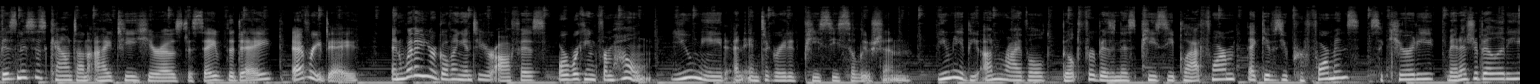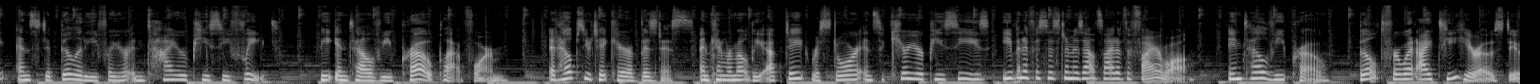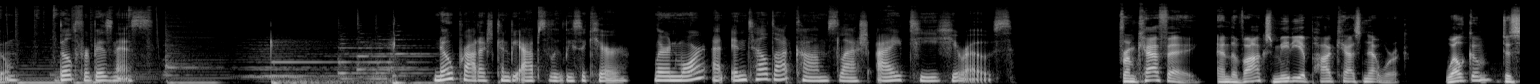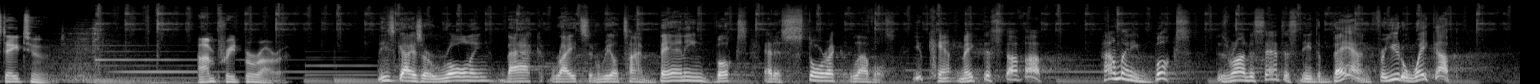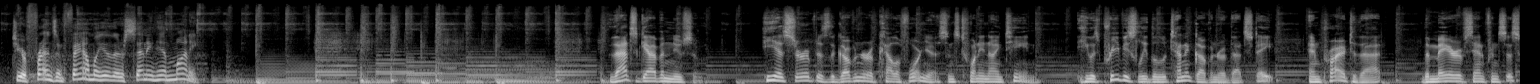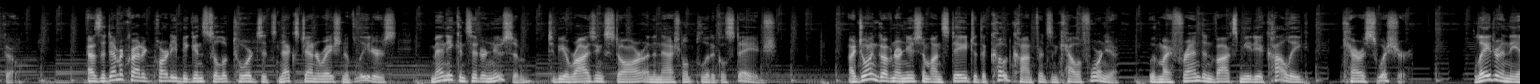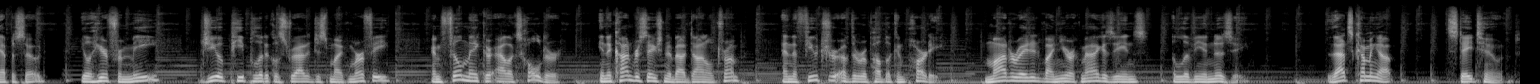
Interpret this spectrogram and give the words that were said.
Businesses count on IT heroes to save the day every day. And whether you're going into your office or working from home, you need an integrated PC solution. You need the unrivaled, built for business PC platform that gives you performance, security, manageability, and stability for your entire PC fleet. The Intel vPro platform. It helps you take care of business and can remotely update, restore, and secure your PCs even if a system is outside of the firewall. Intel vPro built for what IT heroes do, built for business. No product can be absolutely secure. Learn more at intel.com/itheroes. From Cafe and the Vox Media Podcast Network, welcome to Stay Tuned. I'm Preet Bharara. These guys are rolling back rights in real time, banning books at historic levels. You can't make this stuff up. How many books does Ron DeSantis need to ban for you to wake up to your friends and family that are sending him money? That's Gavin Newsom. He has served as the governor of California since 2019. He was previously the lieutenant governor of that state, and prior to that, the mayor of San Francisco. As the Democratic Party begins to look towards its next generation of leaders, many consider Newsom to be a rising star on the national political stage. I joined Governor Newsom on stage at the Code Conference in California with my friend and Vox Media colleague, Kara Swisher. Later in the episode, you'll hear from me, GOP political strategist Mike Murphy, and filmmaker Alex Holder in a conversation about Donald Trump and the future of the Republican Party, moderated by New York Magazine's Olivia Nuzzi. That's coming up. Stay tuned.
